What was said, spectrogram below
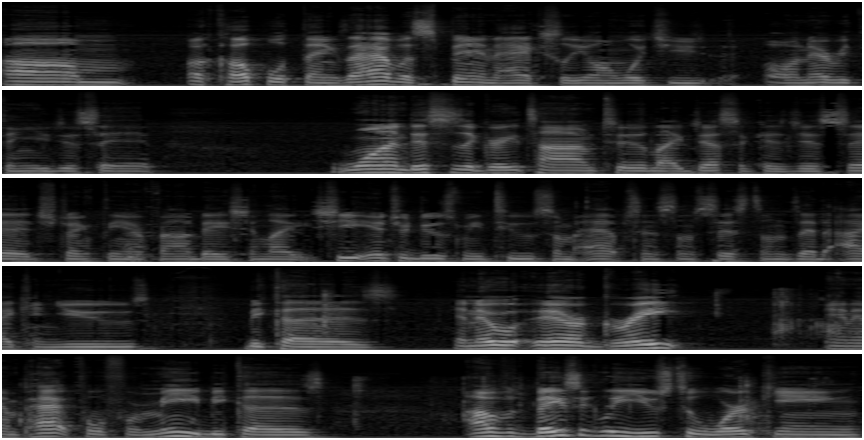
Um a couple things. I have a spin actually on what you on everything you just said. One, this is a great time to like Jessica just said, strengthen your foundation. Like she introduced me to some apps and some systems that I can use because and they were they're great and impactful for me because I was basically used to working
